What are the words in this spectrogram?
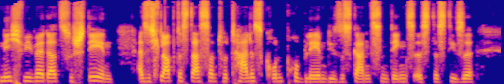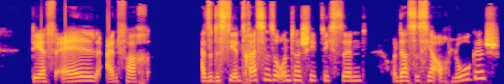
nicht, wie wir dazu stehen. Also ich glaube, dass das ein totales Grundproblem dieses ganzen Dings ist, dass diese DFL einfach, also dass die Interessen so unterschiedlich sind und das ist ja auch logisch.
